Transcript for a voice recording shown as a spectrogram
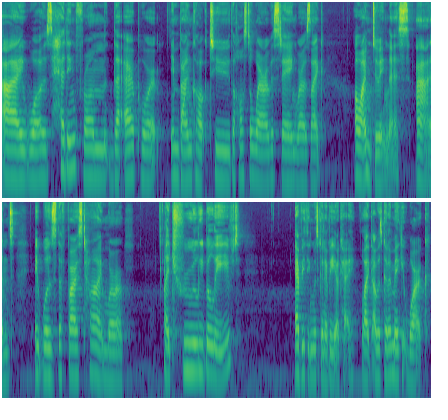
I was heading from the airport in Bangkok to the hostel where I was staying, where I was like, oh, I'm doing this. And it was the first time where I truly believed everything was going to be okay. Like, I was going to make it work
